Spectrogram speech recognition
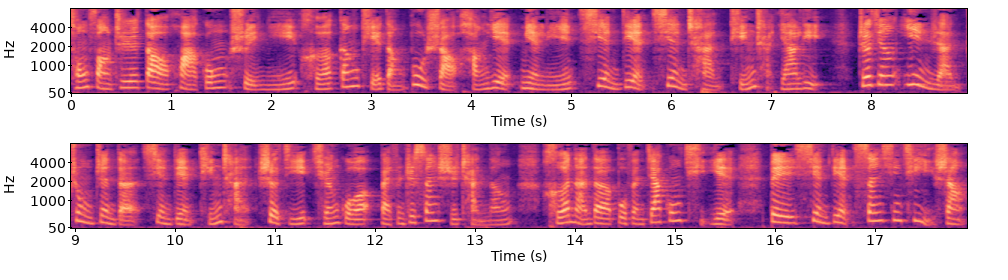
从纺织到化工、水泥和钢铁等不少行业面临限电限产停产压力。浙江印染重镇的限电停产涉及全国百分之三十产能，河南的部分加工企业被限电三星期以上，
